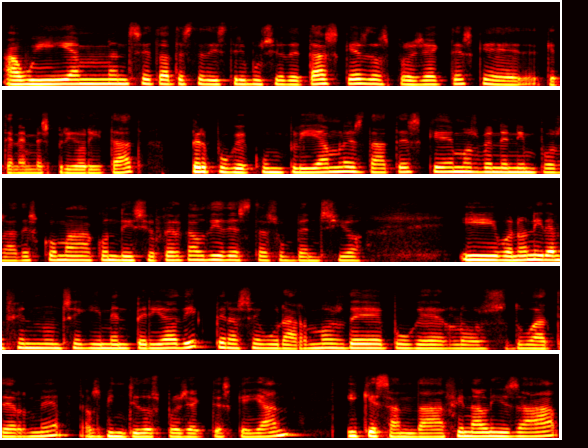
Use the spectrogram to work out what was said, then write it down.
Avui hem encetat aquesta distribució de tasques dels projectes que, que tenen més prioritat per poder complir amb les dates que ens venen imposades com a condició per gaudir d'aquesta subvenció i bueno, anirem fent un seguiment periòdic per assegurar-nos de poder-los dur a terme, els 22 projectes que hi han, i que s'han de finalitzar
